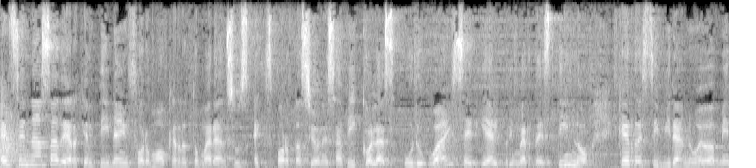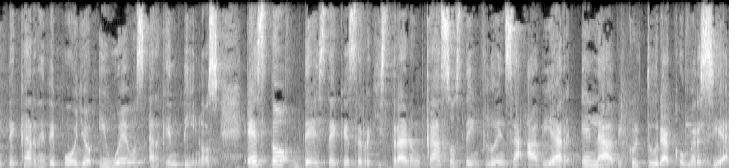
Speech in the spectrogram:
El SENASA de Argentina informó que retomarán sus exportaciones avícolas. Uruguay sería el primer destino que recibirá nuevamente carne de pollo y huevos argentinos esto desde que se registraron casos de influenza aviar en la avicultura comercial.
